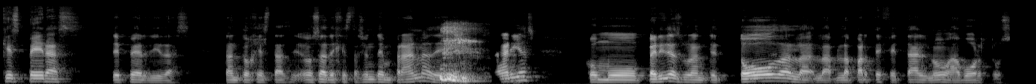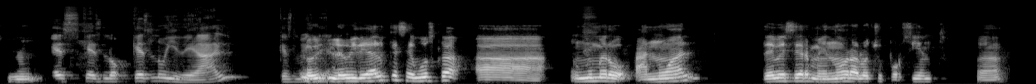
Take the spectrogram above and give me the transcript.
¿qué esperas de pérdidas? Tanto gestación, o sea, de gestación temprana, de áreas, como pérdidas durante toda la, parte fetal, ¿no? Abortos. ¿Es, qué, es lo, ¿Qué es lo ideal? ¿Qué es lo, ideal? lo, ideal? que se busca a un número anual debe ser menor al 8%. ¿verdad?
